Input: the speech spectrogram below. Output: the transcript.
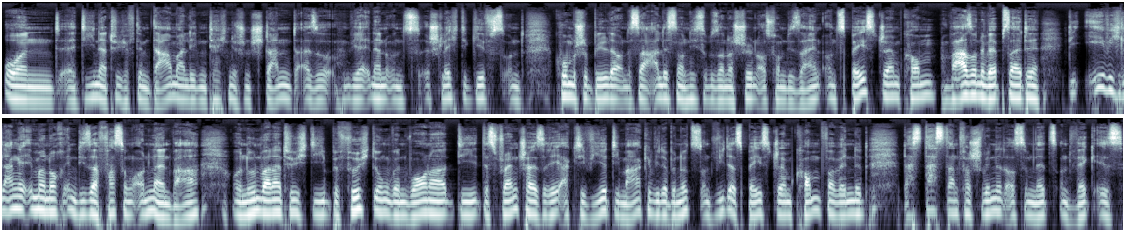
und äh, die natürlich auf dem damaligen technischen Stand, also wir erinnern uns schlechte GIFs und komische Bilder und es sah alles noch nicht so besonders schön aus vom Design. Und SpaceJam.com war so eine Webseite, die ewig lange immer noch in dieser Fassung online war. Und nun war natürlich die Befürchtung, wenn Warner die, das Franchise reaktiviert, die Marke wieder benutzt und wieder SpaceJam.com verwendet, dass das dann verschwindet aus dem Netz und weg ist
